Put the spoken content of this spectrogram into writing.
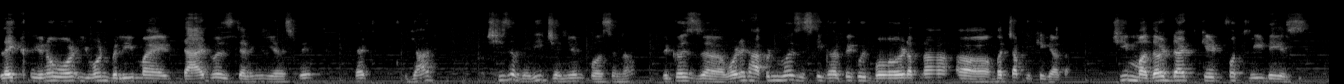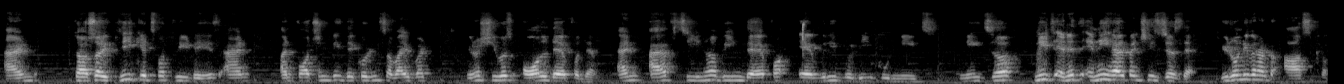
Like you know what? You won't believe my dad was telling me yesterday that yeah, she's a very genuine person. Huh? Because uh, what had happened was इसके घर पे कोई bird अपना uh, बच्चा फेंक के गया था. She mothered that kid for three days and so, sorry three kids for three days and unfortunately they couldn't survive but you know she was all there for them and i have seen her being there for everybody who needs needs her needs any, any help and she's just there you don't even have to ask her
